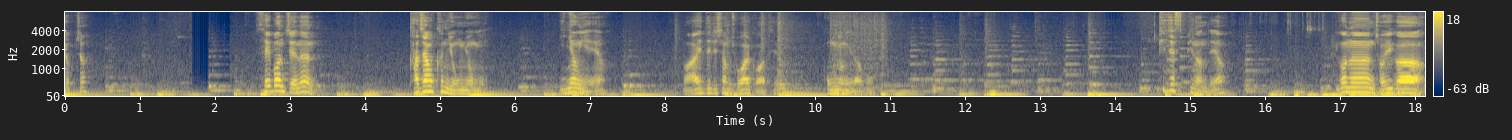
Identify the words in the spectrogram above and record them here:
귀엽죠? 세 번째는 가장 큰 용용이 인형이에요. 아이들이 참 좋아할 것 같아요. 공룡이라고. 피제 스피너인데요. 이거는 저희가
